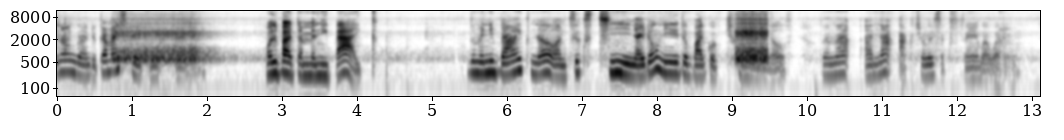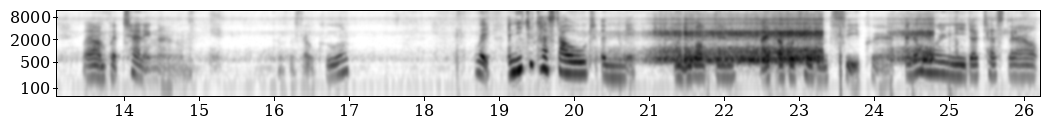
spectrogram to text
Now I'm going to get my skateboard thing. What about the mini bike? The mini bike? No, I'm 16. I don't need a bike with training wheels. But I'm not, I'm not actually 16 by wedding. But I'm pretending I am. This is so cool. Wait, I need to test out a myth when you logged in, like uppercase and secret. I don't really need to test out.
